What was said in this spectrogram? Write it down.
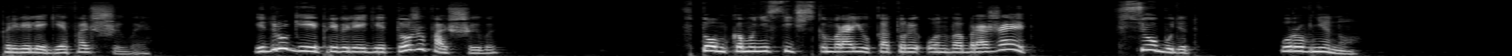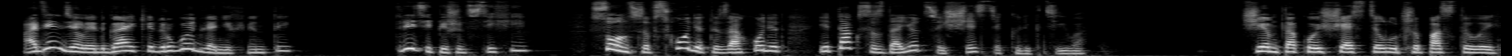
привилегия фальшивая. И другие привилегии тоже фальшивы. В том коммунистическом раю, который он воображает, все будет уравнено. Один делает гайки, другой для них винты третий пишет стихи. Солнце всходит и заходит, и так создается счастье коллектива. Чем такое счастье лучше постылой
